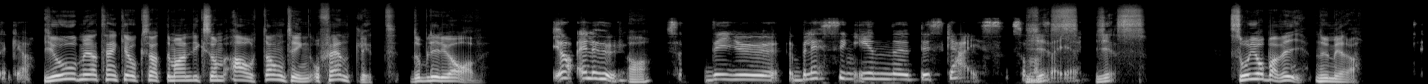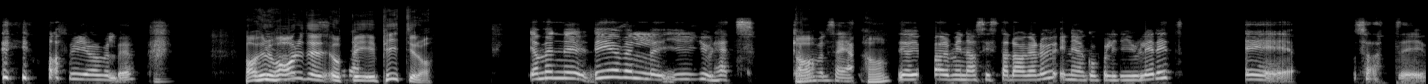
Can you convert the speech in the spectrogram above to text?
Tänker jag. Jo, men jag tänker också att när man liksom outar någonting offentligt, då blir det ju av. Ja, eller hur? Ja. Så det är ju blessing in disguise, som man yes. säger. Yes. Så jobbar vi numera. Ja, vi gör väl det. Ja, hur har du det uppe i Piteå då? Ja, men eh, det är väl julhets, kan Ja. man väl säga. Ja. Jag jobbar mina sista dagar nu innan jag går på lite julledigt. Eh, så att eh,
